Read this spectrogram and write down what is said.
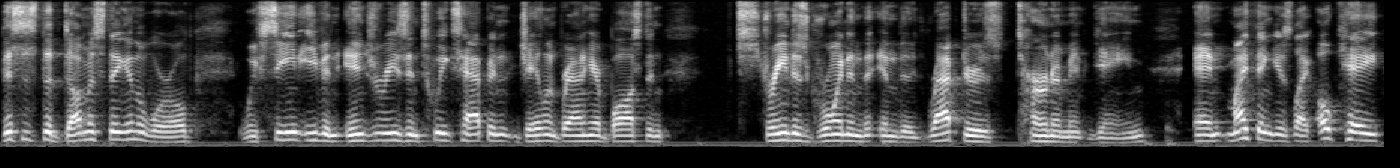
this is the dumbest thing in the world. We've seen even injuries and tweaks happen. Jaylen Brown here, Boston, strained his groin in the in the Raptors tournament game. And my thing is like, okay,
